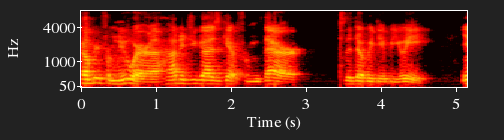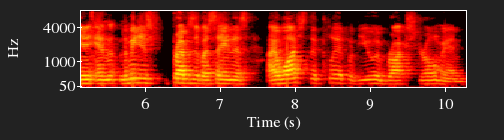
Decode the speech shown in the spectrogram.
jumping from New Era, how did you guys get from there to the WWE? And, and let me just preface it by saying this: I watched the clip of you and Brock Strowman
